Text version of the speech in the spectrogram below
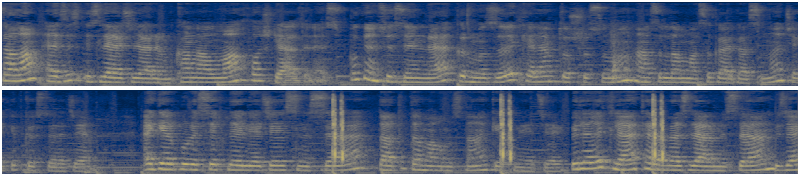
Salam əziz izləyicilərim, kanalıma xoş gəldiniz. Bu gün sizinlə qırmızı kələm turşusunun hazırlanması qaydasını çəkib göstərəcəyəm. Əgər bu reseptlə eləyəcəksinizsə, dadı damağınızdan getməyəcək. Beləliklə tərəvəzlərimizdən bizə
